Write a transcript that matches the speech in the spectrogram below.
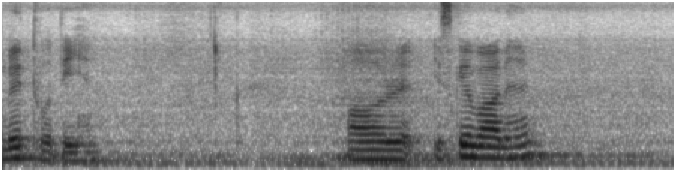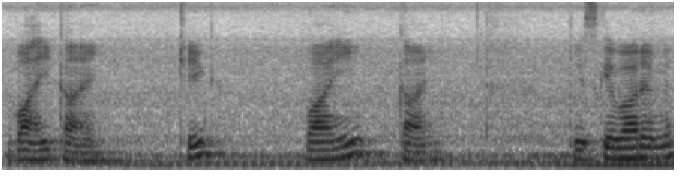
मृत होती है। और इसके बाद है वाहिकाएँ ठीक? वाहिकाएँ तो इसके बारे में,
